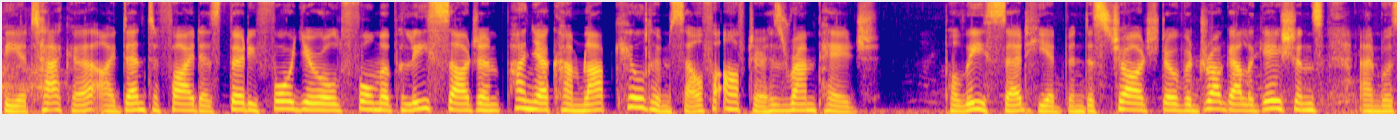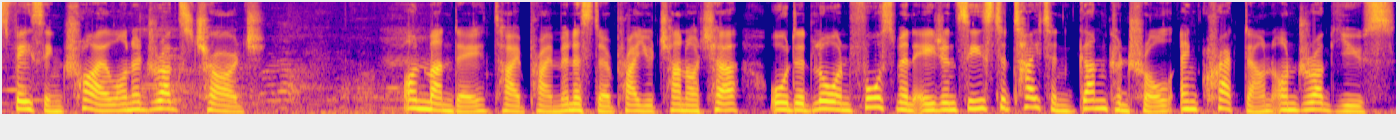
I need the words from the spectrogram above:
The attacker, identified as 34 year old former police sergeant Panya Kamlap, killed himself after his rampage. Police said he had been discharged over drug allegations and was facing trial on a drugs charge. On Monday, Thai Prime Minister Prayut Chan-o-cha ordered law enforcement agencies to tighten gun control and crack down on drug use.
